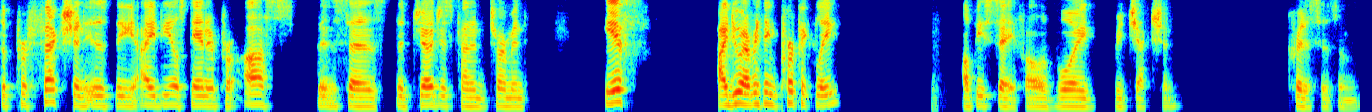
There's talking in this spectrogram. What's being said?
the perfection is the ideal standard for us that says the judge is kind of determined if I do everything perfectly, I'll be safe. I'll avoid rejection, criticism,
